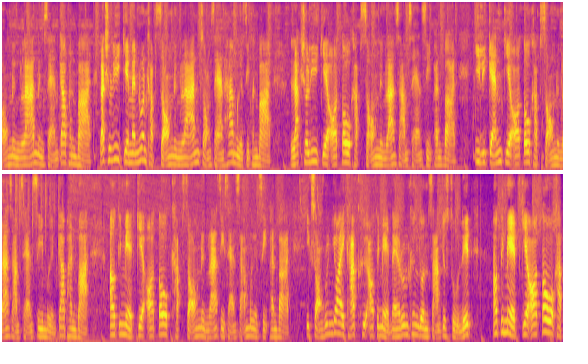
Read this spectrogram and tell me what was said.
2 1ล้าน1 9 0 0 0 บาท Luxury เกียร์แมนนวลขับ 2 1ล้าน2 5 4 0 0 0 บาท Luxury เกียร์ออโต้ขับ 2 1 3 4 0 0 0 บาท Elegant เกียร์ออโต้ขับ 2 1 3 4 9 0 0 0 บาท Ultimate เกียร์ออโต้ขับ 2 1 4 3 4 0 0 0 บาท อีก 2 รุ่นย่อยครับ คือ Ultimate ในรุ่นเครื่องยนต์ 3.0 ลิตร Ultimate เกียร์ออโต้ขับ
